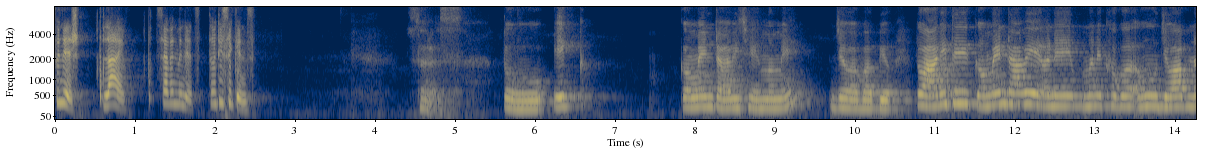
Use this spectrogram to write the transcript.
Finish. Live. 7 minutes. 30 seconds. સરસ તો એક કમેન્ટ આવી છે એમાં મેં જવાબ આપ્યો. તો આ રીતે કમેન્ટ આવે અને મને ખબર, હું જવાબ ન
